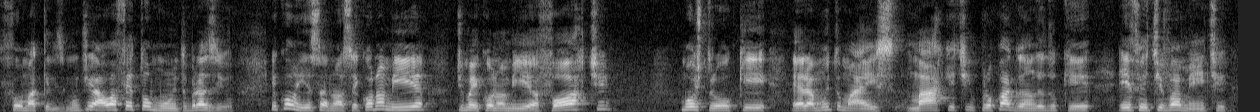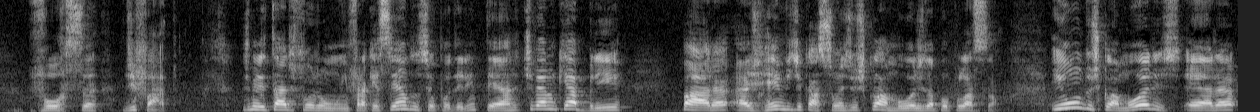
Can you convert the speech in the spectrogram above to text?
que foi uma crise mundial, afetou muito o Brasil. E com isso, a nossa economia, de uma economia forte, mostrou que era muito mais marketing, propaganda do que efetivamente força de fato. Os militares foram enfraquecendo o seu poder interno e tiveram que abrir para as reivindicações e os clamores da população. E um dos clamores era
